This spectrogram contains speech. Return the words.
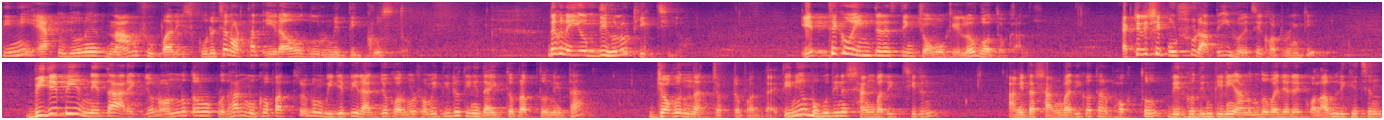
তিনি এতজনের নাম সুপারিশ করেছেন, অর্থাৎ এরাও দুর্নীতিগ্রস্ত। দেখুন, এই অবধি হলো ঠিক ছিল। এর থেকেও ইন্টারেস্টিং চমক এলো গতকাল। অ্যাকচুয়ালি সেই পরশু রাতেই হয়েছে ঘটনাটি। বিজেপির নেতা আরেকজন, অন্যতম প্রধান মুখপাত্র এবং বিজেপি রাজ্য কর্মসমিতিরও তিনি দায়িত্বপ্রাপ্ত নেতা জগন্নাথ চট্টোপাধ্যায়। তিনিও বহুদিনের সাংবাদিক ছিলেন। আমি তার সাংবাদিকতার ভক্ত। দীর্ঘদিন তিনি আনন্দবাজারের কলাম লিখেছেন।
